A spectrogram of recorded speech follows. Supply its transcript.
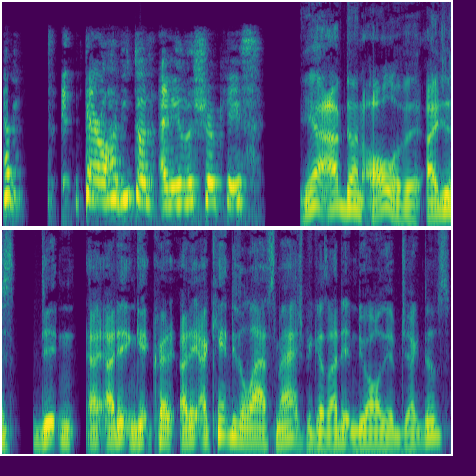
have, Darrell, have you done any of the showcase? Yeah, I've done all of it. I just didn't. I, I didn't get credit. I, di- I can't do the last match because I didn't do all the objectives.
